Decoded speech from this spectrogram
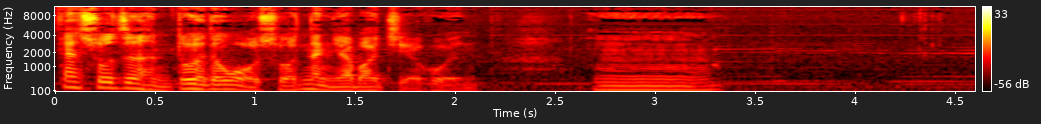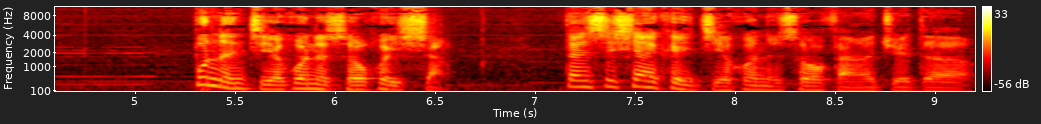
但说真的，很多人都问我说：“那你要不要结婚？”嗯，不能结婚的时候会想，但是现在可以结婚的时候，反而觉得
